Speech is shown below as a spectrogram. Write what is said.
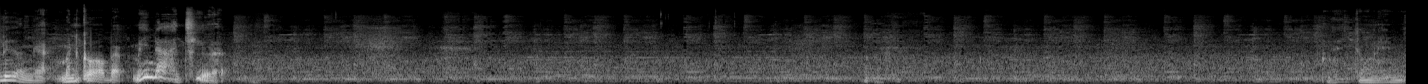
เรื่องอะมันก็แบบไม่น่าเชื่อ ตรงนี้มี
